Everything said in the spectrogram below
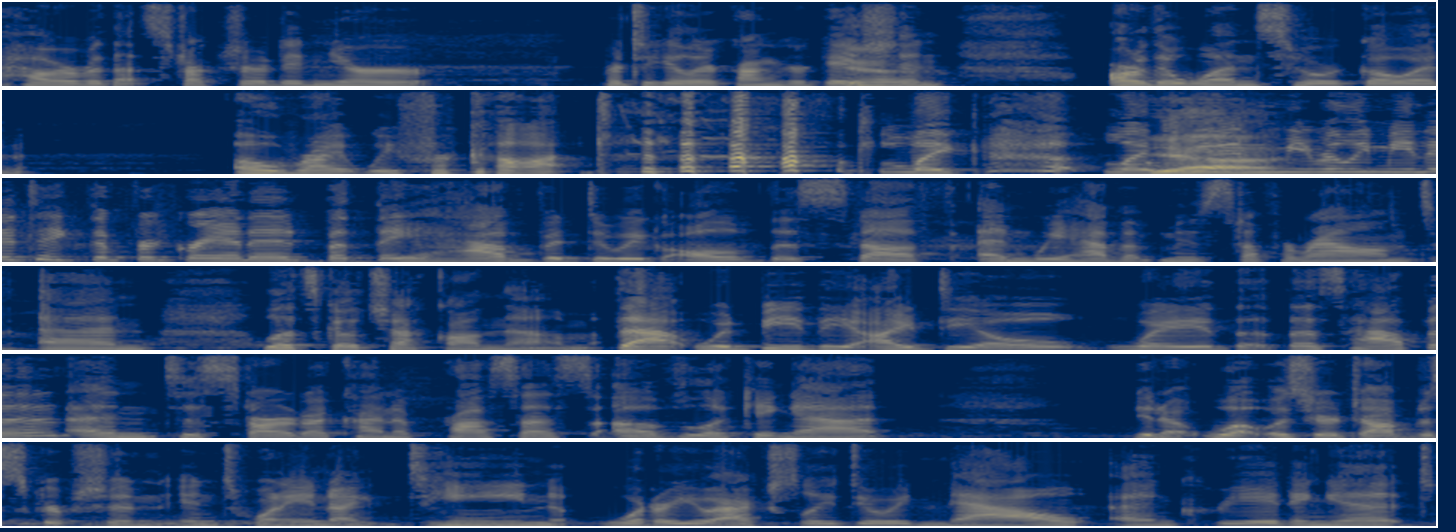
however that's structured in your particular congregation are the ones who are going, "Oh right, we forgot." like like Yeah. we didn't really mean to take them for granted, but they have been doing all of this stuff and we haven't moved stuff around and let's go check on them. That would be the ideal way that this happened and to start a kind of process of looking at you know what was your job description in 2019 what are you actually doing now and creating it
